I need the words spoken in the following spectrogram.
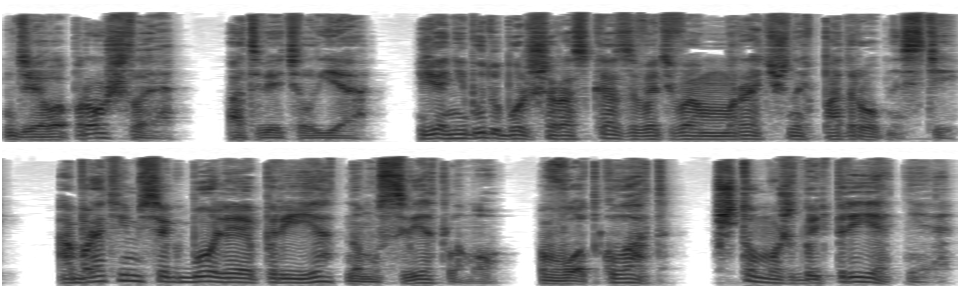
«Дело прошлое», — ответил я. Я не буду больше рассказывать вам мрачных подробностей. Обратимся к более приятному, светлому. Вот клад. Что может быть приятнее?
